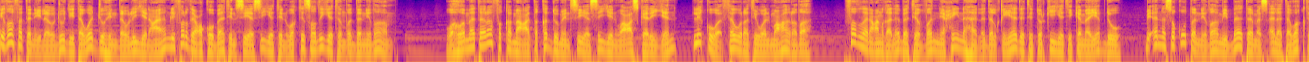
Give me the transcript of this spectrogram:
إضافة إلى وجود توجه دولي عام لفرض عقوبات سياسية واقتصادية ضد النظام. وهو ما ترافق مع تقدم سياسي وعسكري لقوى الثورة والمعارضة فضلا عن غلبة الظن حينها لدى القيادة التركية كما يبدو بأن سقوط النظام بات مسألة وقت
